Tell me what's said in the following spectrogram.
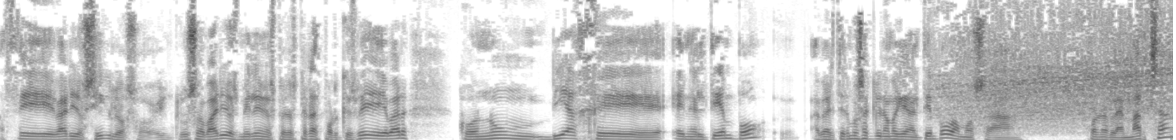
hace varios siglos o incluso varios milenios, pero esperad, porque os voy a llevar con un viaje en el tiempo. A ver, tenemos aquí una máquina del tiempo, vamos a ponerla en marcha.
